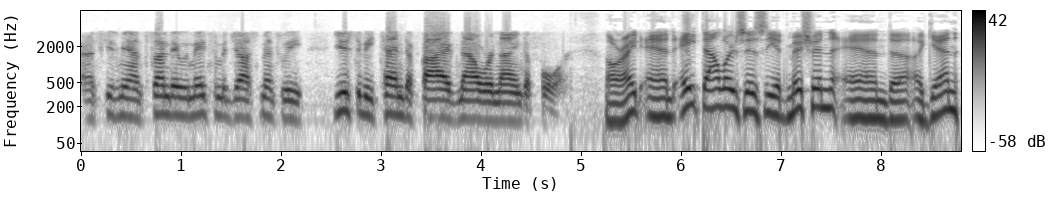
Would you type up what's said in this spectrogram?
excuse me. On Sunday, we made some adjustments. We used to be ten to five. Now we're nine to four. All right, and eight dollars is the admission. And uh, again,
